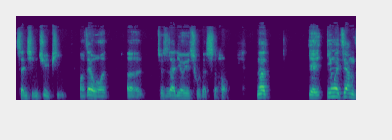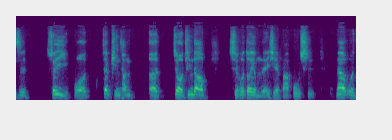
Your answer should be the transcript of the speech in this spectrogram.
身心俱疲。哦，在我呃就是在六月初的时候，那。也因为这样子，所以我在平常呃就听到师父都有我们的一些法布施，那我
